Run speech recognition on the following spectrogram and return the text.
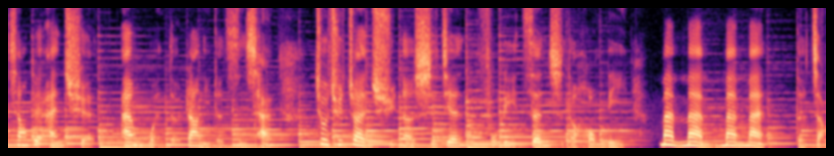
相对安全、安稳的，让你的资产就去赚取那时间复利增值的红利，慢慢慢慢的长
